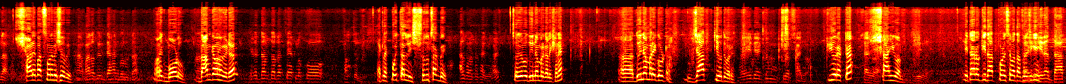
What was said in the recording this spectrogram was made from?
প্লাস আছে সাড়ে বেশি হবে? হ্যাঁ ভালো করে দেখান গরুটা। অনেক বড়। দাম কেমন হবে এটার? দাম দর লক্ষ লাখ পঁয়তাল্লিশ। শুধু থাকবে? হালকা পাতা থাকবে ভাই। চলে যাব দুই নম্বর কালেকশনে দুই নম্বর এই গরুটা জাত কি হতে পারে? ভাই এটা একদম পিওর একটা শাহিওয়াল। শাহিওয়াল। জি ভাই। এটারও কি দাঁত পড়েছে বা দাঁত হয়েছে কি? এরা দাঁত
